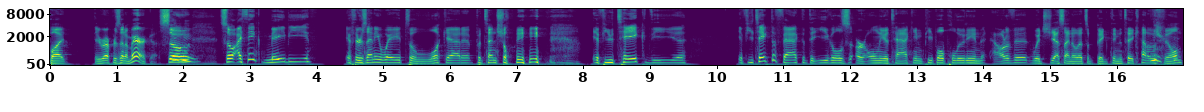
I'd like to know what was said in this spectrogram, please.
but they represent America. So, Mhm. so I think maybe if there's any way to look at it potentially, if you take the if you take the fact that the Eagles are only attacking people polluting out of it, which yes, I know that's a big thing to take out of the film.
